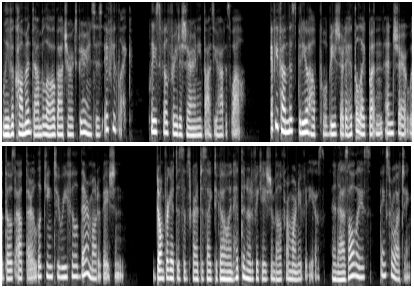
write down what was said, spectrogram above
Leave a comment down below about your experiences if you'd like. Please feel free to share any thoughts you have as well. If you found this video helpful, be sure to hit the like button and share it with those out there looking to refill their motivation. Don't forget to subscribe to Psych2Go and hit the notification bell for more new videos. And as always, thanks for watching.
